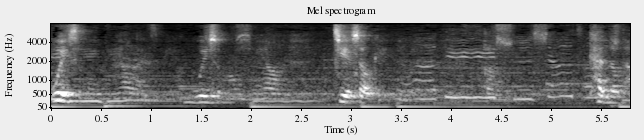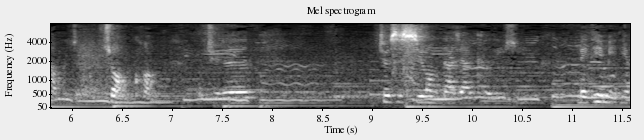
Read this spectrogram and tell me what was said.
为什么我们要来这边？为什么我们要介绍给你们？啊，看到他们的状况，我觉得就是希望大家可以每天每天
